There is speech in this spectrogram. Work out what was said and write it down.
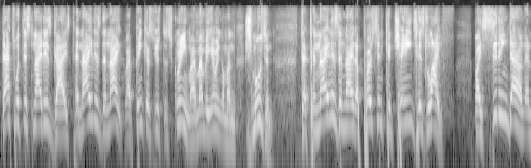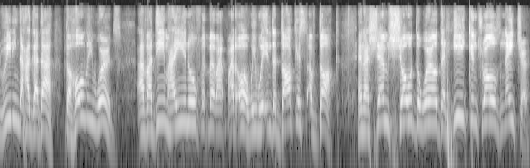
That's what this night is, guys. Tonight is the night. Right? Pinkus used to scream. I remember hearing him on Schmoozin. That tonight is the night a person can change his life by sitting down and reading the Haggadah, the holy words. Avadim Hayinu oh, We were in the darkest of dark. And Hashem showed the world that He controls nature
